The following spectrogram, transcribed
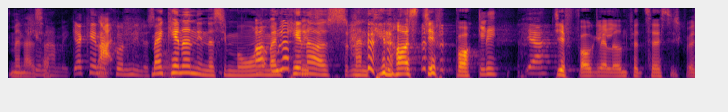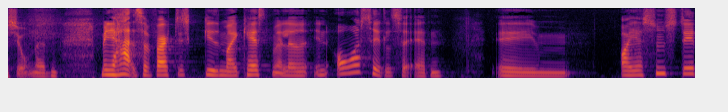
Men den. Jeg altså, kender ham ikke. Jeg kender Nej, kun Nina man Simone. kender Nina Simone, Og og man Ulla kender, også, man kender også Jeff Buckley. Ja. Jeff Buckley har lavet en fantastisk version af den. Men jeg har altså faktisk givet mig i kast med at lave en oversættelse af den. Øhm, og jeg synes, det er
